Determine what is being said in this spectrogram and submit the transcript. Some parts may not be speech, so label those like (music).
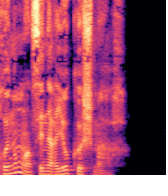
Prenons un scénario cauchemar.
